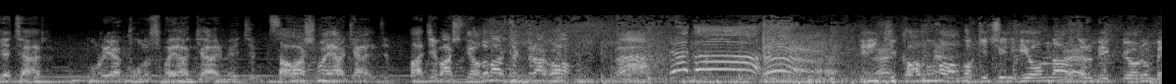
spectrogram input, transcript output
yeter. Buraya konuşmaya gelmedim. Savaşmaya geldim. Hadi başlayalım artık Drago. Drago! İntikamımı almak için iyonlardır bekliyorum ve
